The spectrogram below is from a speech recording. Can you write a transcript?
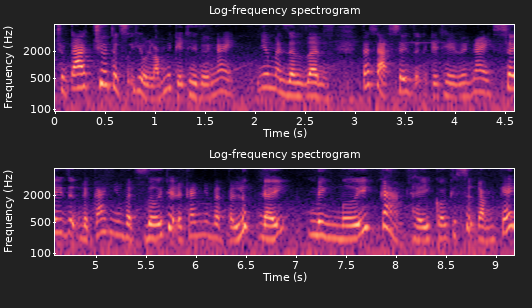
Chúng ta chưa thực sự hiểu lắm về cái thế giới này. Nhưng mà dần dần tác giả xây dựng được cái thế giới này xây dựng được các nhân vật giới thiệu được các nhân vật. Và lúc đấy mình mới cảm thấy có cái sự gắn kết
